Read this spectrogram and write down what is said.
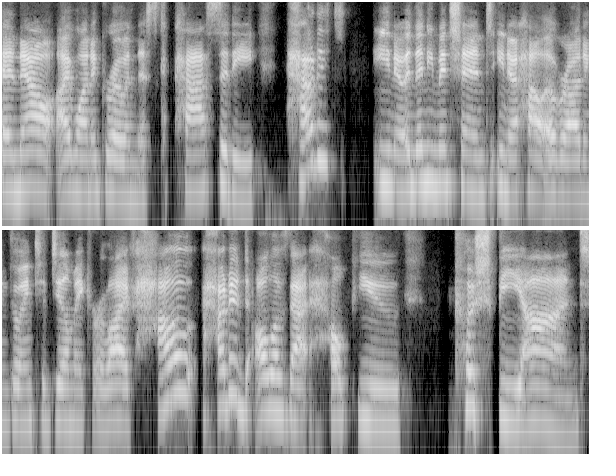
and now I want to grow in this capacity. How did you know? And then you mentioned, you know, Hal Elrod and going to Dealmaker Live. How how did all of that help you push beyond?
